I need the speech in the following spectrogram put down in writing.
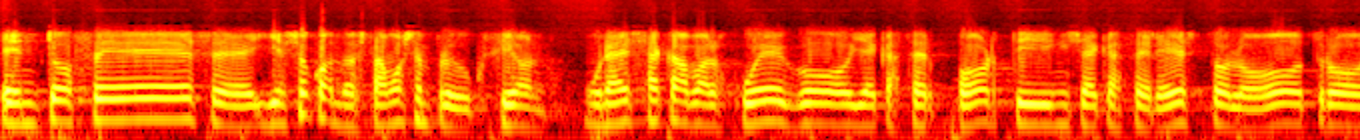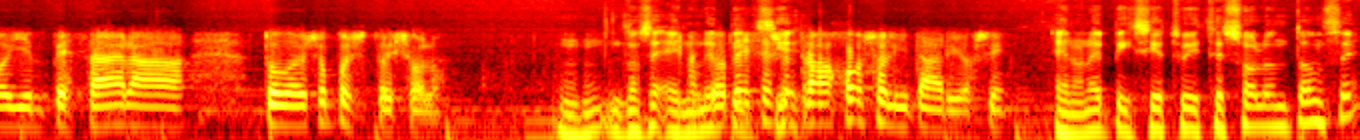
Entonces, eh, y eso cuando estamos en producción. Una vez se acaba el juego y hay que hacer portings, y hay que hacer esto, lo otro, y empezar a todo eso, pues estoy solo. Entonces, en un, Entonces Epic, es un trabajo solitario, sí. en un Epic sí estuviste solo entonces,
